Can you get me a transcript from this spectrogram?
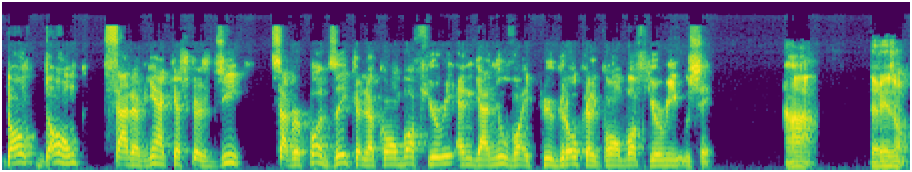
Donc, donc, ça revient à qu'est-ce que je dis. Ça veut pas dire que le combat Fury Ngannou va être plus gros que le combat Fury Usyk. Ah, t'as raison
